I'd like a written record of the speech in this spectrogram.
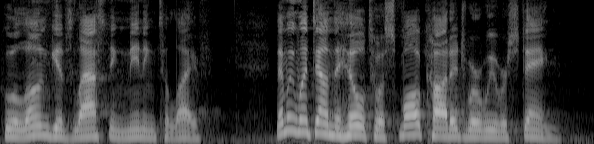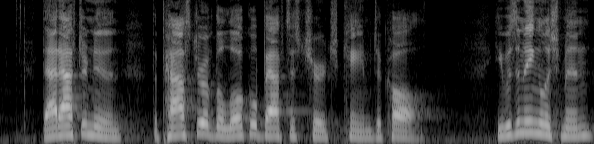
who alone gives lasting meaning to life. Then we went down the hill to a small cottage where we were staying. That afternoon, the pastor of the local Baptist church came to call. He was an Englishman.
